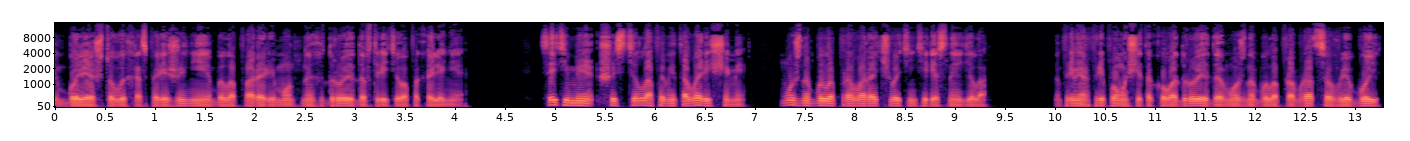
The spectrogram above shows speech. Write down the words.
Тем более, что в их распоряжении была пара ремонтных дроидов третьего поколения. С этими шестилапыми товарищами можно было проворачивать интересные дела. Например, при помощи такого дроида можно было пробраться в любой,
